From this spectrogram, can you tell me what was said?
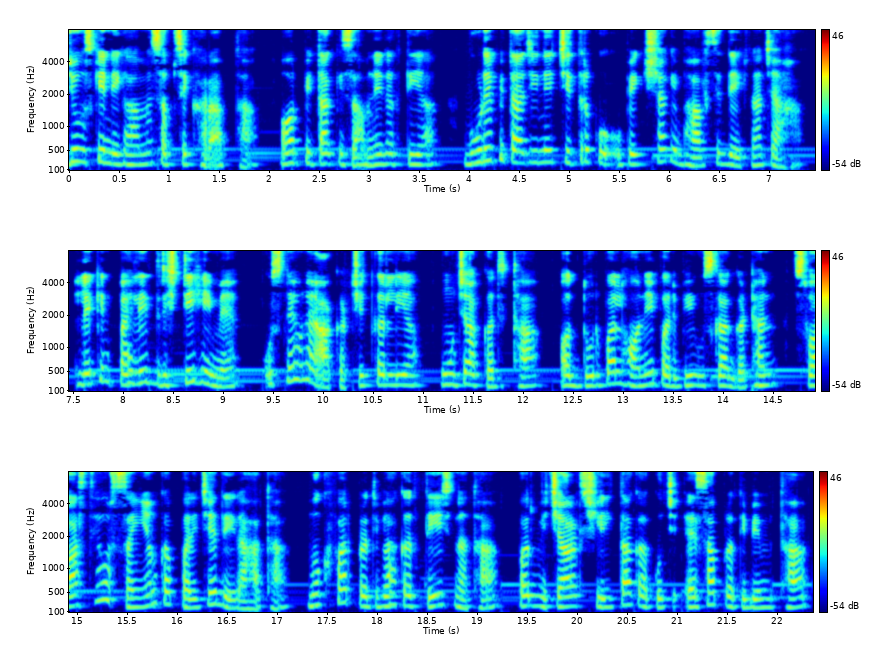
जो उसके निगाह में सबसे खराब था और पिता के सामने रख दिया। बूढ़े पिताजी ने चित्र को उपेक्षा के भाव से देखना चाहा, लेकिन पहली दृष्टि ही में उसने उन्हें आकर्षित कर लिया। ऊँचा कद था और दुर्बल होने पर भी उसका गठन स्वास्थ्य और संयम का परिचय दे रहा था। मुख पर प्रतिभा का तेज न था पर विचारशीलता का कुछ ऐसा प्रतिबिंब था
